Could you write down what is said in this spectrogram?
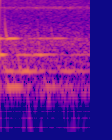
Thank you.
